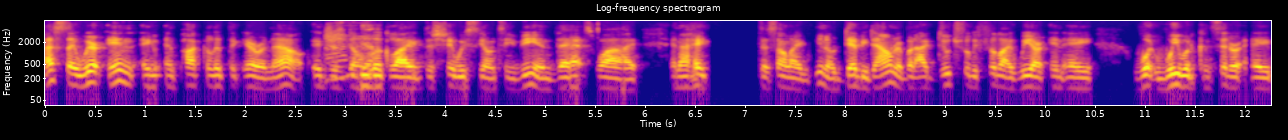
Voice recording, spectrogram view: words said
I say we're in a, an apocalyptic era now. It just don't Yeah. look like the shit we see on TV, and that's why. And I hate to sound like you know Debbie Downer, but I do truly feel like we are in a what we would consider a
